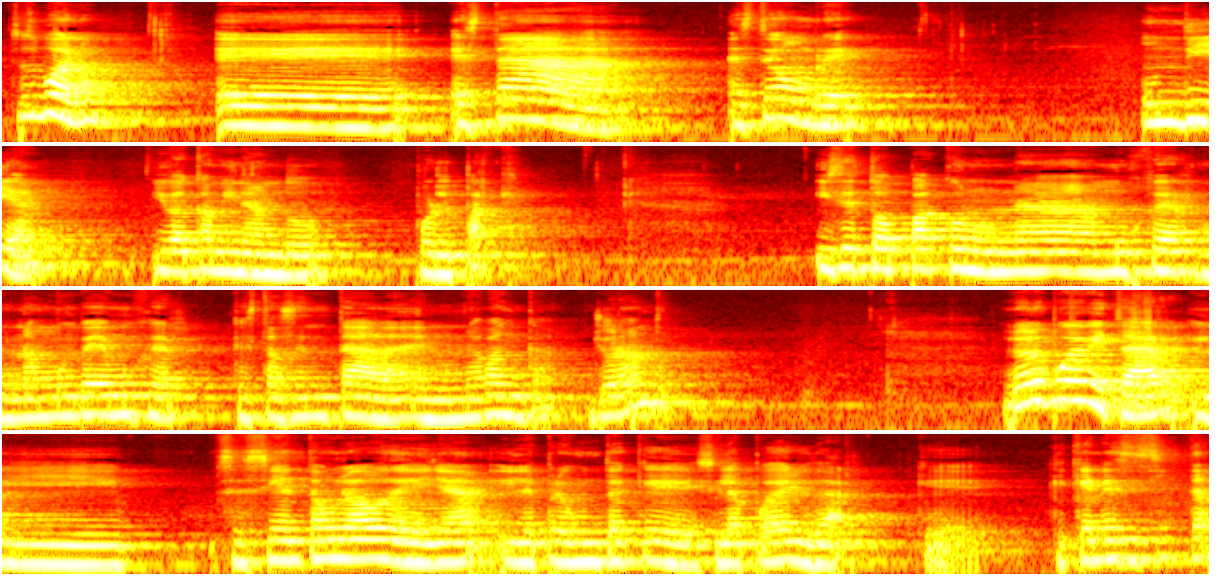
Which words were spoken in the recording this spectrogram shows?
Entonces, bueno, eh, este hombre un día iba caminando por el parque y se topa con una mujer, una muy bella mujer, que está sentada en una banca llorando. No lo puede evitar y se sienta a un lado de ella y le pregunta que si la puede ayudar, que qué necesita,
